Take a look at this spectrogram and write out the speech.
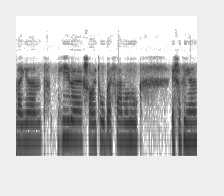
megjelent hírek, sajtóbeszámolók, és az ilyen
